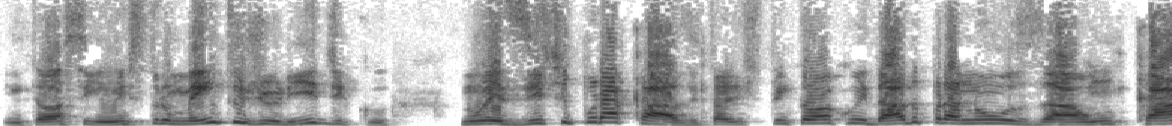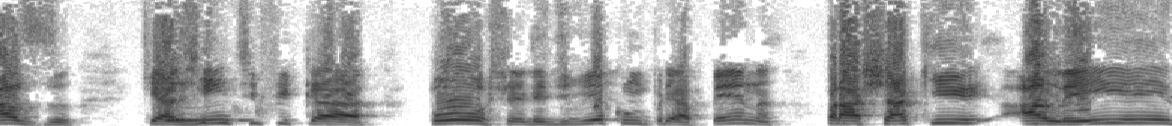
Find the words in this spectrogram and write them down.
Então, assim, o instrumento jurídico não existe por acaso. Então, a gente tem que tomar cuidado para não usar um caso que a gente fica, poxa, ele devia cumprir a pena, para achar que a lei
